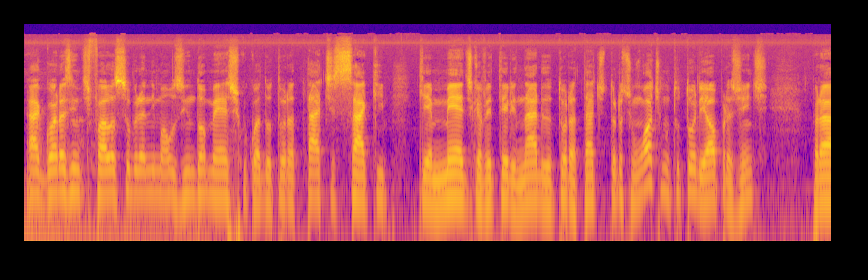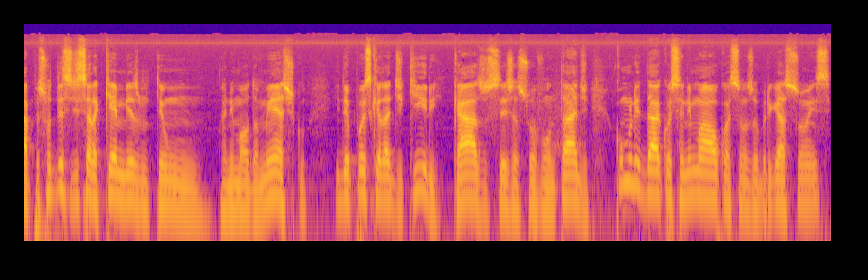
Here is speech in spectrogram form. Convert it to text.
Agora a gente fala sobre animalzinho doméstico com a doutora Tati Saque, que é médica veterinária. A doutora Tati trouxe um ótimo tutorial para gente para a pessoa decidir se ela quer mesmo ter um animal doméstico e depois que ela adquire, caso seja a sua vontade, como lidar com esse animal, quais são as obrigações.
